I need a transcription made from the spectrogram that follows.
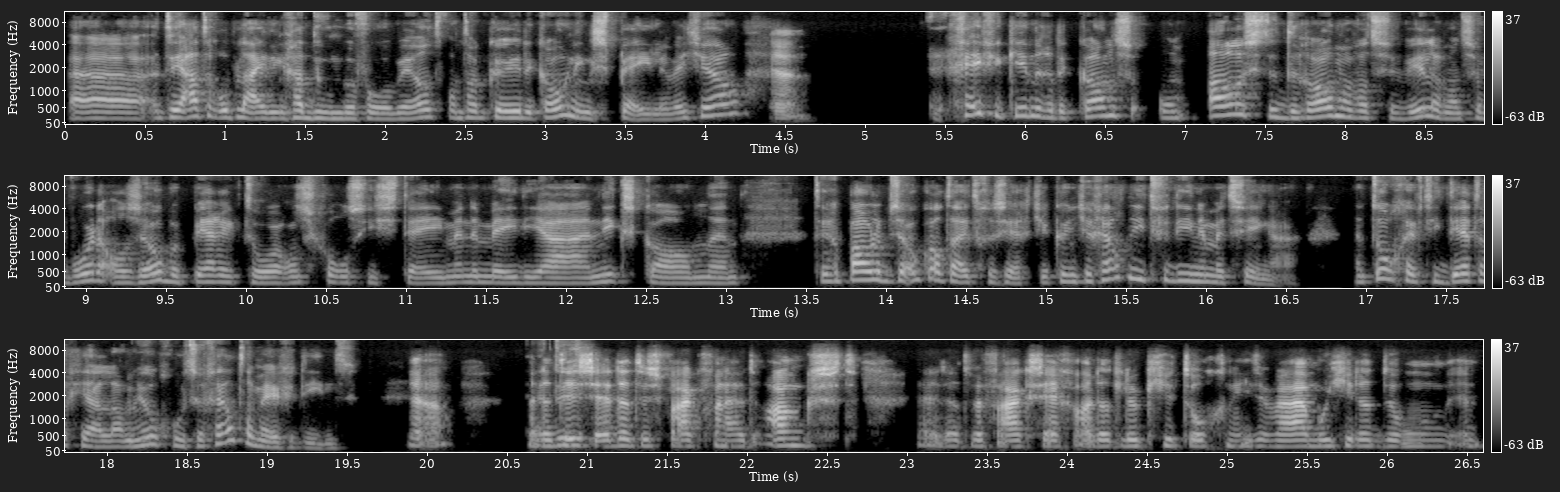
uh, een theateropleiding gaat doen bijvoorbeeld. Want dan kun je de koning spelen, weet je wel? Ja. Geef je kinderen de kans om alles te dromen wat ze willen. Want ze worden al zo beperkt door ons schoolsysteem en de media. En niks kan. En tegen Paul hebben ze ook altijd gezegd: je kunt je geld niet verdienen met zingen. En toch heeft hij 30 jaar lang heel goed zijn geld ermee verdiend. Ja, en dat, is, hè, dat is vaak vanuit angst. dat we vaak zeggen: oh, dat lukt je toch niet. En waar moet je dat doen? En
